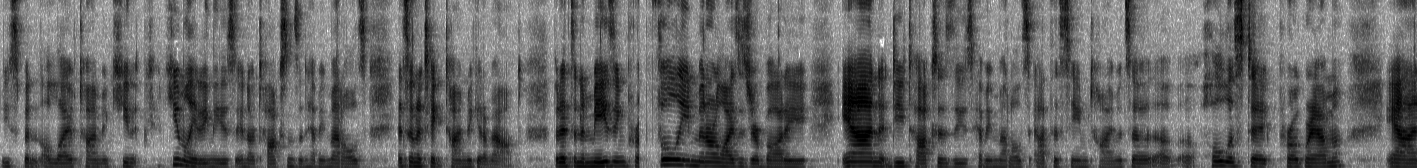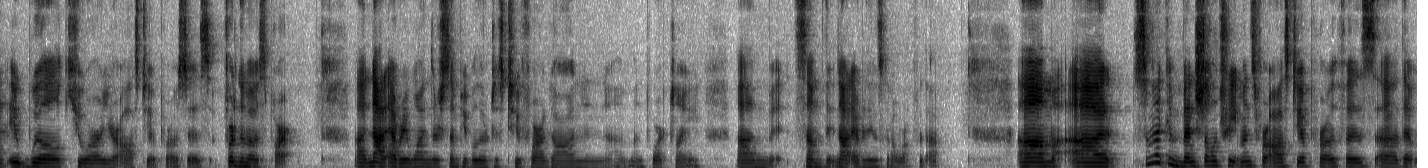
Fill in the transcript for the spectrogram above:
you spend a lifetime accumulating these you know, toxins and heavy metals. It's going to take time to get them out. But it's an amazing program fully mineralizes your body and detoxes these heavy metals at the same time. It's a, a, a holistic program and it will cure your osteoporosis for the most part. Uh, not everyone. There's some people that are just too far gone, and um, unfortunately, um, something not everything's going to work for them. Um, uh, some of the conventional treatments for osteoporosis uh, that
